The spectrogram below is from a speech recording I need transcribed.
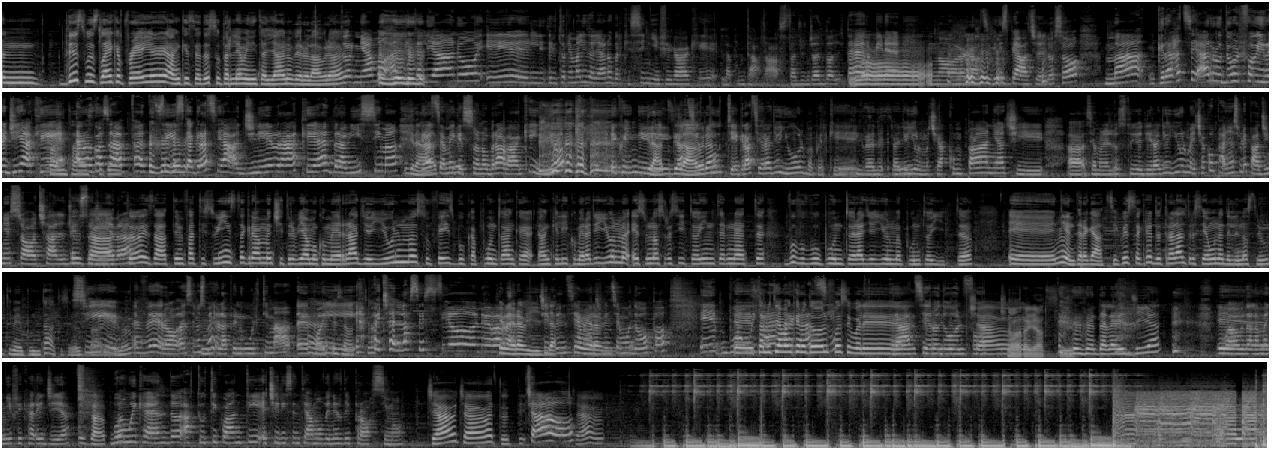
And this was like a prayer, anche se adesso parliamo in italiano, vero Laura? Ritorniamo all'italiano li- ritorniamo all'italiano perché significa che la puntata sta giungendo al termine. No. ragazzi, mi dispiace, lo so, ma grazie a Rodolfo in regia che è una Fantastico. cosa pazzesca, grazie a Ginevra che è bravissima, Grazie. a me che sono brava anche io e quindi Grazie, grazie, Laura. a tutti e grazie a Radio Yulm perché. Radio Yulm ci accompagna, ci, uh, siamo nello studio di Radio Yulm e ci accompagna sulle pagine social, giusto Esatto, Ginevra? esatto, infatti su Instagram ci troviamo come Radio Yulm, su Facebook appunto anche, anche lì come Radio Yulm e sul nostro sito internet www.radioyulm.it e niente ragazzi, questa credo tra l'altro sia una delle nostre ultime puntate se non Sì, sbaglio, no? è vero, eh, se non sbaglio è la penultima, e Eh, poi, esatto. poi c'è la sessione, vabbè, meraviglia, ci che pensiamo, ci meraviglia. pensiamo dopo. E buon Eh, weekend, salutiamo anche ragazzi. Rodolfo se vuole Grazie, se vuole Rodolfo. Ciao. Ciao ragazzi. dalla regia. Wow, dalla magnifica regia. Esatto. Buon weekend a tutti quanti e ci risentiamo venerdì prossimo. Ciao ciao a tutti. Ciao. Ciao. Bye.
